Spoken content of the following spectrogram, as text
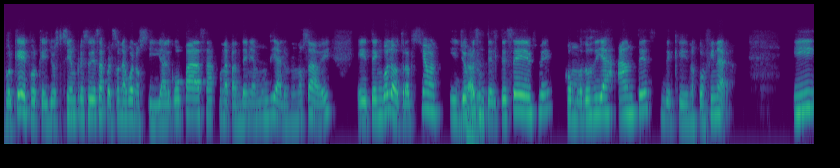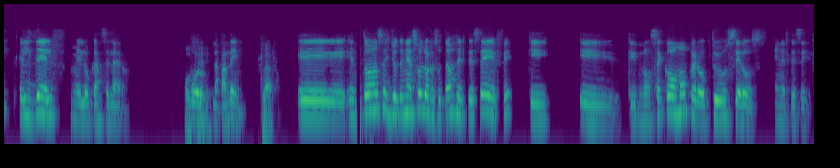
¿Por qué? Porque yo siempre soy de esas personas, bueno, si algo pasa, una pandemia mundial, uno no sabe, eh, tengo la otra opción. Y yo presenté el TCF como dos días antes de que nos confinaran. Y el DELF me lo cancelaron por la pandemia. Claro. Eh, entonces yo tenía solo los resultados del TCF, que, eh, que no sé cómo, pero obtuve un C2 en el TCF.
